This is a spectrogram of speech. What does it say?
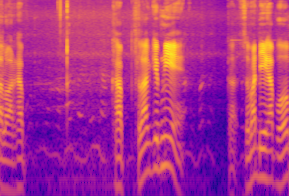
ตลอดครับ ครับสำหรับคลิปนี้ก็สวัสดีครับผม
